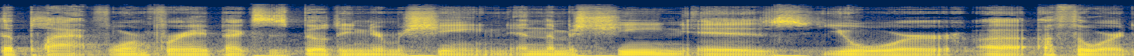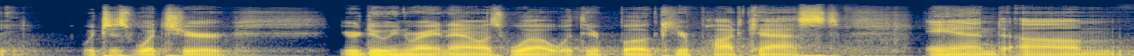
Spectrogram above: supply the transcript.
the platform for Apex is building your machine, and the machine is your uh, authority, which is what you're you're doing right now as well with your book, your podcast, and um,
